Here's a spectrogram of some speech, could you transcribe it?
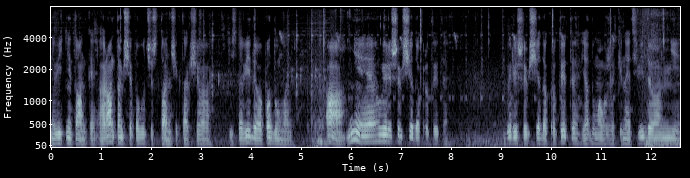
новітні танки. Гарантом ще получиш танчик, так що після відео подумай. А, ні, вирішив ще докрутити. Вирішив ще докрутити. Я думав вже кінець відео. Ні.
